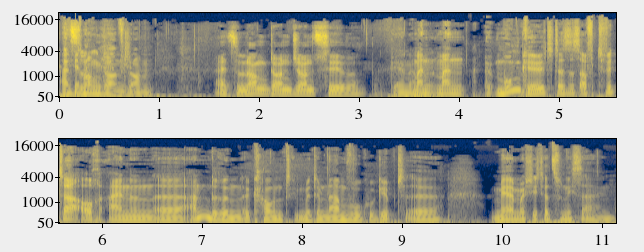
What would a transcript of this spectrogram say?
Als Long Don John. Als Long Don John Silver. Genau. Man, man munkelt, dass es auf Twitter auch einen äh, anderen Account mit dem Namen Vuku gibt. Äh, mehr möchte ich dazu nicht sagen.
